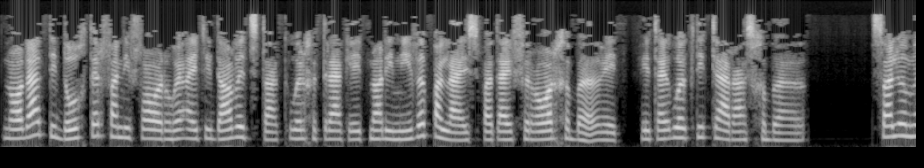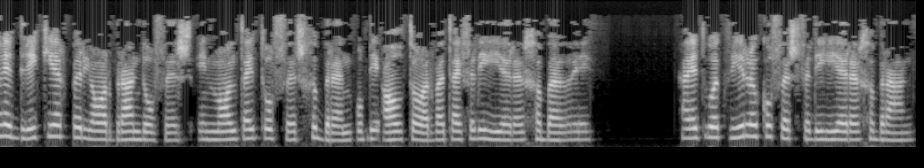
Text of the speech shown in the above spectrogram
Nadat die dochter van die faroe uit die Davidstad oorgetrek het na die nieuwe paleis wat hij vir haar gebouw het, het hy ook die terras gebouw. Salome het drie keer per jaar brandoffers en maaltijdoffers gebring op die altaar wat hij voor de Heere gebouw het. Hy het ook wierookoffers vir die Heere gebrand.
